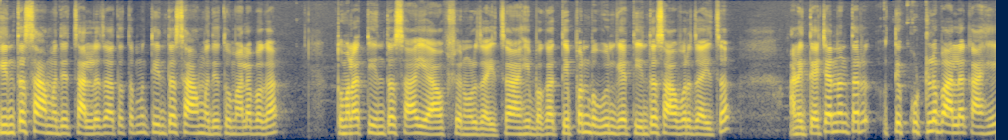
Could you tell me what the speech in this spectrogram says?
तीन तर सहामध्ये चाललं जातं. तर मग तीन तर सहामध्ये तुम्हाला बघा तुम्हाला तीन तर सहा या ऑप्शनवर जायचं आहे. बघा ते पण बघून घ्या तीन तर सहावर जायचं. आणि त्याच्यानंतर ते कुठलं बालक आहे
